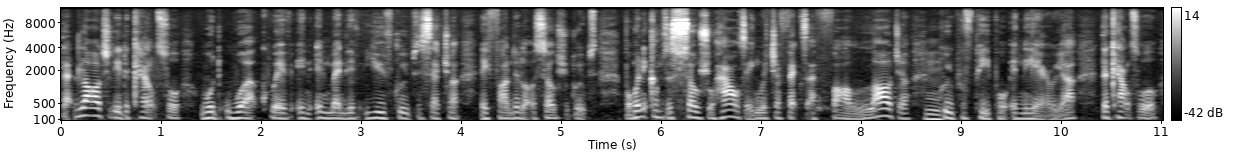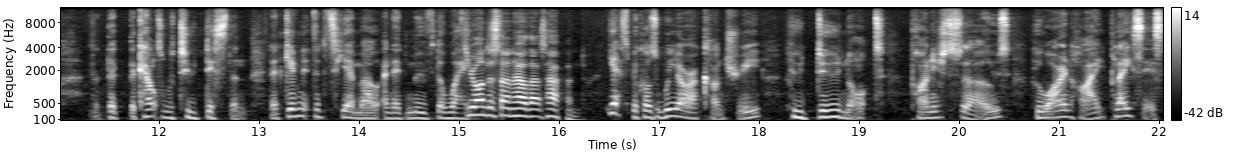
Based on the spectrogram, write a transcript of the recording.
that largely the council would work with in, in many youth groups, etc. They fund a lot of social groups. But when it comes to social housing, which affects a far larger mm. group of people, in the area, the council, the, the council were too distant. They'd given it to the TMO and they'd moved away. Do you understand how that's happened? Yes, because we are a country who do not punish those who are in high places.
